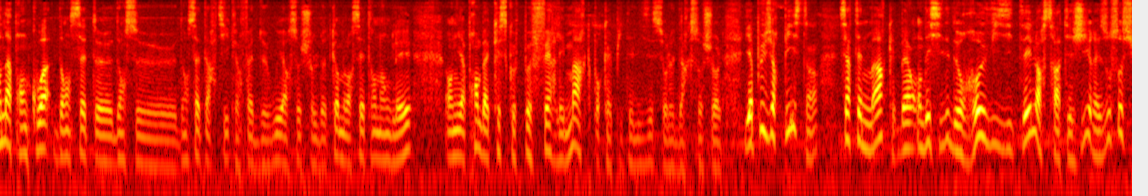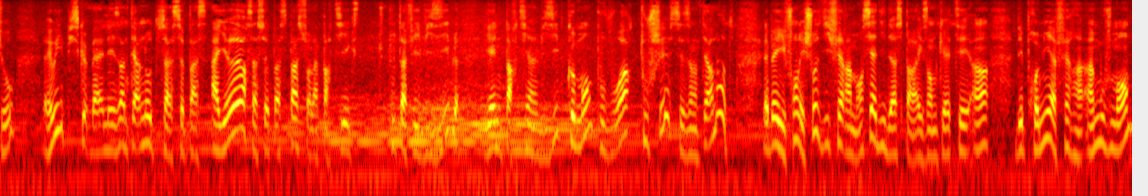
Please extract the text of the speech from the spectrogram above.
On apprend quoi euh, dans, ce, dans cet article en fait, de wearesocial.com Alors c'est en anglais. On y apprend bah, qu'est-ce que peuvent faire les marques pour capitaliser sur le dark social? Il y a plusieurs pistes. Hein. Certaines marques ben, ont décidé de revisiter leur stratégie réseaux sociaux Et oui, puisque ben, les internautes, ça se passe ailleurs, ça ne se passe pas sur la partie tout à fait visible, il y a une partie invisible. Comment pouvoir toucher ces internautes? Eh bien, ils font les choses différemment. C'est Adidas, par exemple, qui a été un des premiers à faire un, mouvement.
